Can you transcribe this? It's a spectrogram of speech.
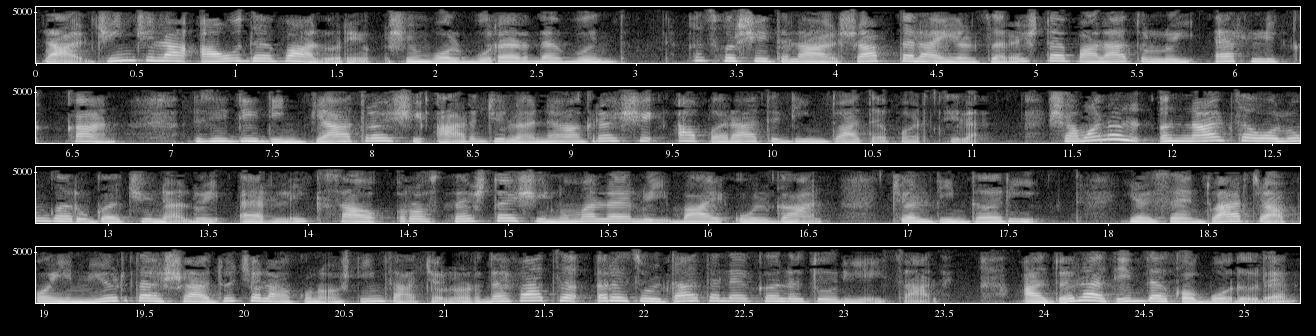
La al cincilea aude valuri și învolburări de vânt. În sfârșit, la al șaptelea, el zărește palatul lui Erlik Khan, zidit din piatră și argilă neagră și apărat din toate părțile. Șamanul înalță o lungă rugăciune lui Erlik sau rostește și numele lui Bai Ulgan, cel din tării. El se întoarce apoi în iurtă și aduce la cunoștința celor de față rezultatele călătoriei sale. Al doilea tip de coborâre,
